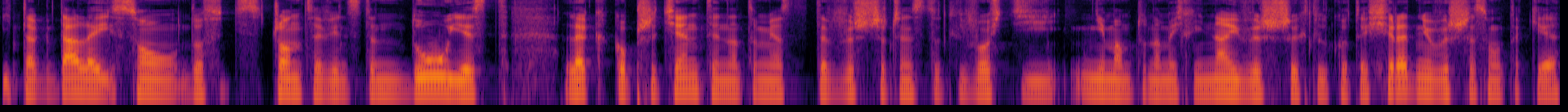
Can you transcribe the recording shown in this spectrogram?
i tak dalej są dosyć sczące, więc ten dół jest lekko przycięty, natomiast te wyższe częstotliwości, nie mam tu na myśli najwyższych, tylko te średnio wyższe są takie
